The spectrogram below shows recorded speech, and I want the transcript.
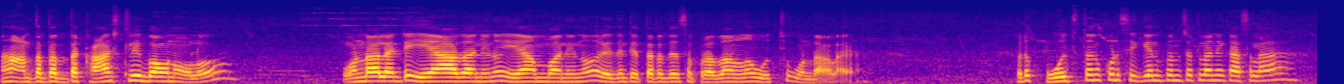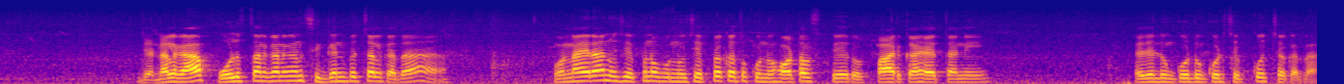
అంత పెద్ద కాస్ట్లీ భవనంలో ఉండాలంటే ఏ ఆదానినో ఏ అంబానీనో లేదంటే ఇతర దేశ ప్రధానంలో వచ్చి ఉండాలి. మరి పోల్చుతాను కూడా సిగ్గు అనిపించట్లా నీకు అసలు? జనరల్గా పోలుస్తాను కనుక కానీ సిగ్గు అనిపించాలి కదా. ఉన్నాయిరా నువ్వు చెప్పినప్పుడు నువ్వు చెప్పావు కదా కొన్ని హోటల్స్ పేరు పార్క్ హయత్ అని. లేదంటే ఇంకోటి ఇంకోటి చెప్పుకోవచ్చా కదా.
